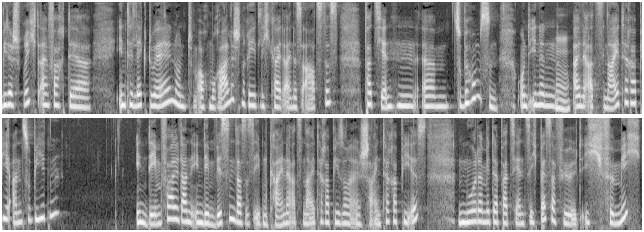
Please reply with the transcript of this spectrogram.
widerspricht einfach der intellektuellen und auch moralischen Redlichkeit eines Arztes, Patienten ähm, zu behumsen und ihnen mhm. eine Arzneitherapie anzubieten, in dem Fall dann in dem Wissen, dass es eben keine Arzneitherapie, sondern eine Scheintherapie ist, nur damit der Patient sich besser fühlt. Ich für mich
